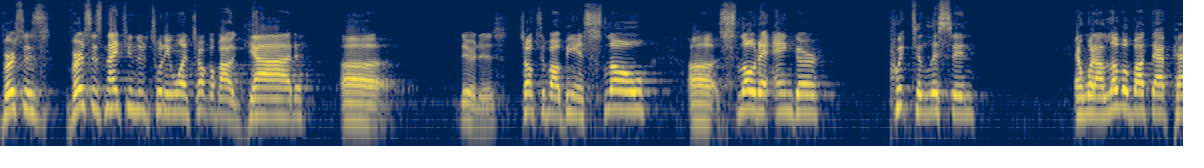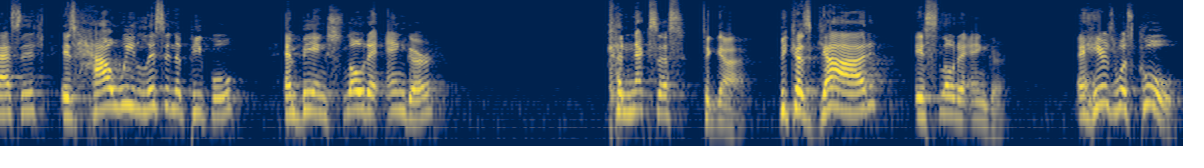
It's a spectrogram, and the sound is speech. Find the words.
Verses, verses 19 to 21 talk about God uh, there it is. Talks about being slow, uh, slow to anger, quick to listen. And what I love about that passage is how we listen to people and being slow to anger connects us to God. Because God is slow to anger. And here's what's cool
